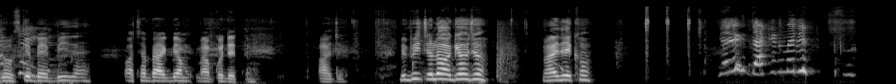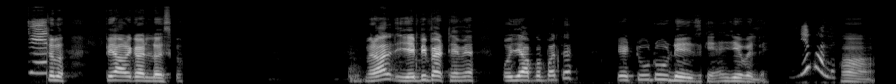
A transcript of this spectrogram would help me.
जो उसके बेबीज हैं। अच्छा बैग भी हम मैं आपको देता हूँ। आ जाओ। बेबी चलो आगे हो जाओ। भाई देखो। चलो प्यार कर लो इसको। मिराल ये भी बैठे हुए हैं। और ये आपको पता है ये टू टू डेज़ के हैं ये वाले। हाँ।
